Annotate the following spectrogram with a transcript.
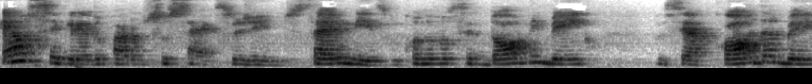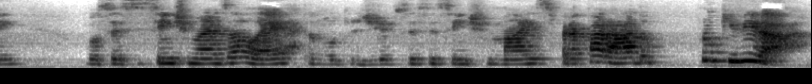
é o segredo para o sucesso, gente. Sério mesmo. Quando você dorme bem, você acorda bem, você se sente mais alerta no outro dia, você se sente mais preparado para o que virá.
